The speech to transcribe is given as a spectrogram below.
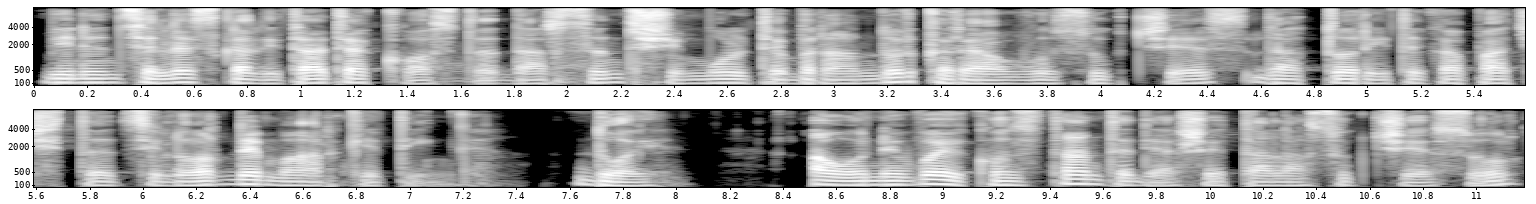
Bineînțeles, calitatea costă, dar sunt și multe branduri care au avut succes datorită capacităților de marketing. 2. Au o nevoie constantă de a-și la succesul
